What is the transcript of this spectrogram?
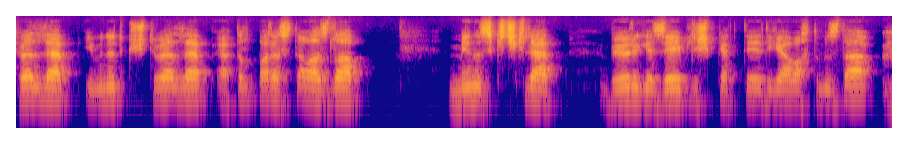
tuvallab immunit kuch tuvallab aql parasti ozlab mengiz kichiklab bo'riga zaiflashib ketdi degan vaqtimizda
